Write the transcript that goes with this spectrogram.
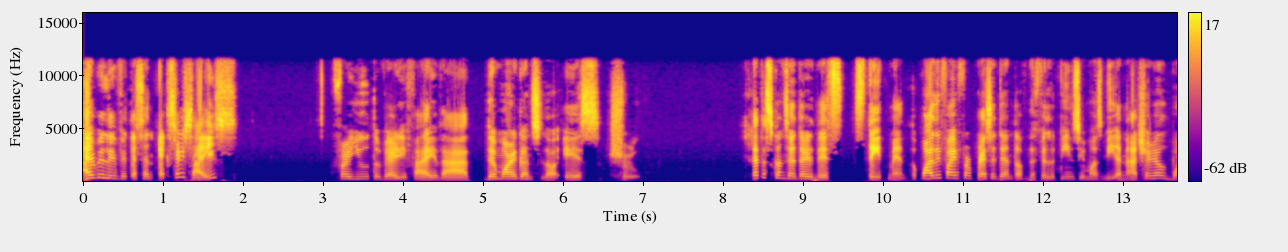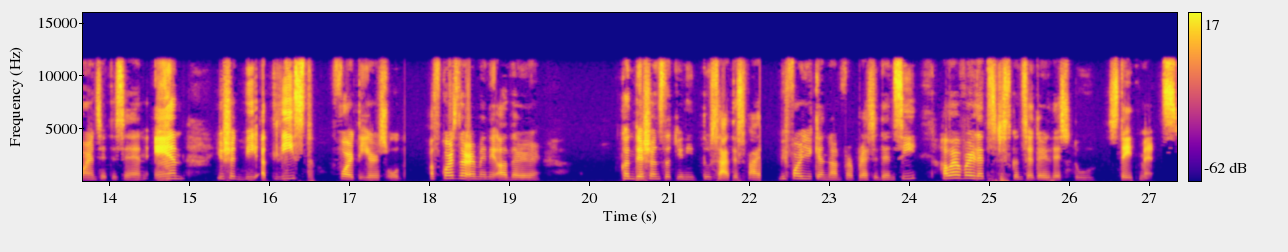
I will leave it as an exercise for you to verify that De Morgan's law is true. Let us consider this statement. To qualify for President of the Philippines, you must be a natural born citizen and you should be at least 40 years old. Of course, there are many other conditions that you need to satisfy before you can run for presidency. However, let's just consider these two statements.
